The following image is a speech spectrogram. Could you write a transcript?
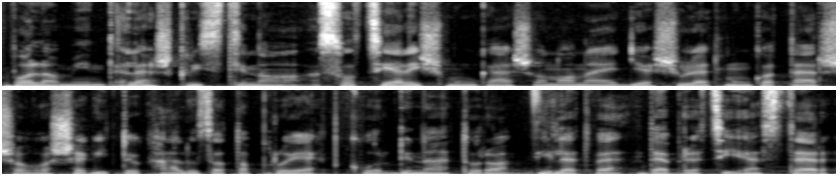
valamint Les Krisztina, szociális munkás, a NANA Egyesület munkatársa, a Segítők Hálózata projekt koordinátora, illetve Debreci Eszter,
